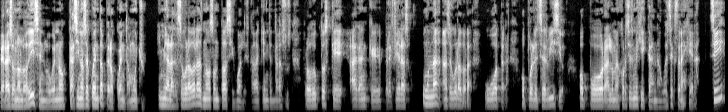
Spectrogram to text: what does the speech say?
Pero eso no lo dicen, lo bueno casi no se cuenta, pero cuenta mucho. Y mira, las aseguradoras no son todas iguales, cada quien tendrá sus productos que hagan que prefieras una aseguradora u otra, o por el servicio, o por a lo mejor si es mexicana o es extranjera. Sí,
